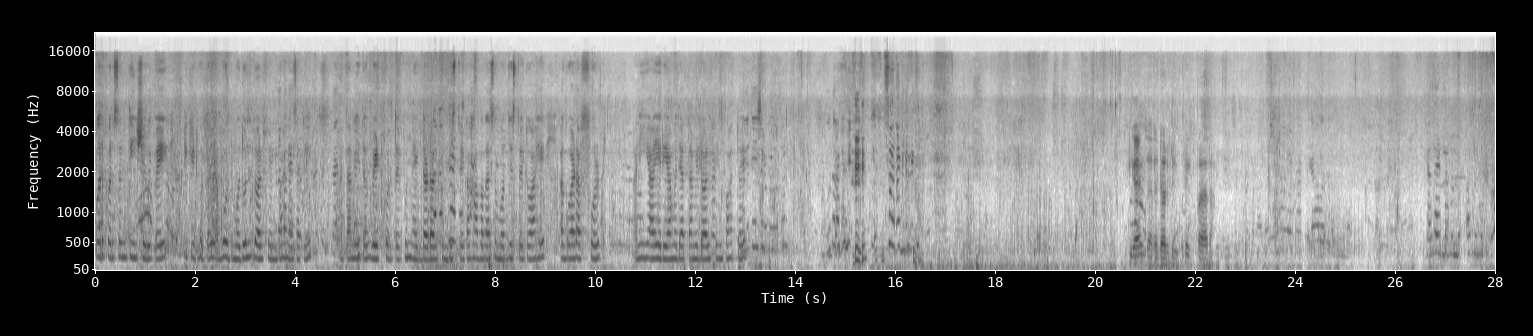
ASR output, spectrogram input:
पर पर्सन तीनशे रुपये तिकीट होतं या बोटमधून डॉल्फिन पाहण्यासाठी. आता आम्ही इथं वेट करतोय. पुन्हा एकदा डॉल्फिन दिसतोय का? हा बघा समोर दिसतोय तो आहे अगवाडा फोर्ट आणि या एरियामध्ये आता आम्ही डॉल्फिन पाहतोय. गायब झालं डॉल्फिन कुठे पळाला या साईडला पण असू शकतो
